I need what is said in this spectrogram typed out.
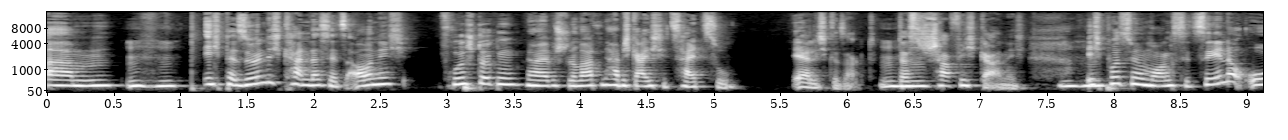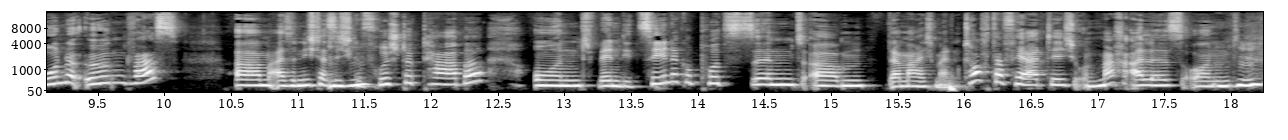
Ähm, mhm. Ich persönlich kann das jetzt auch nicht. Frühstücken, eine halbe Stunde warten, habe ich gar nicht die Zeit zu ehrlich gesagt. Mhm. Das schaffe ich gar nicht. Mhm. Ich putze mir morgens die Zähne ohne irgendwas. Ähm, also nicht, dass ich mhm. gefrühstückt habe. Und wenn die Zähne geputzt sind, ähm, dann mache ich meine Tochter fertig und mache alles und mhm.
